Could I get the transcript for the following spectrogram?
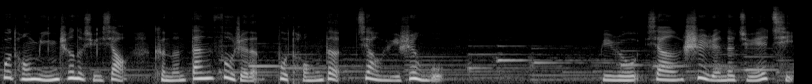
不同名称的学校可能担负着的不同的教育任务。比如，像士人的崛起，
